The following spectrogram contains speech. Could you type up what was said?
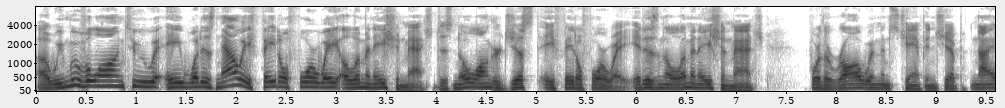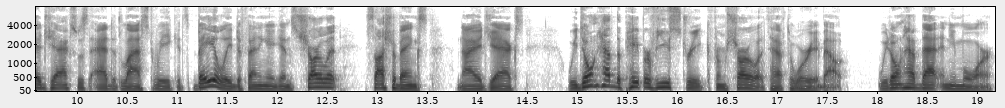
Uh, we move along to a what is now a fatal four way elimination match. It is no longer just a fatal four way. It is an elimination match for the Raw Women's Championship. Nia Jax was added last week. It's Bayley defending against Charlotte, Sasha Banks, Nia Jax. We don't have the pay per view streak from Charlotte to have to worry about. We don't have that anymore.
